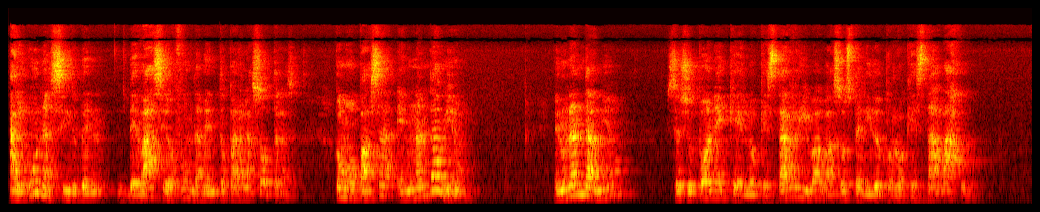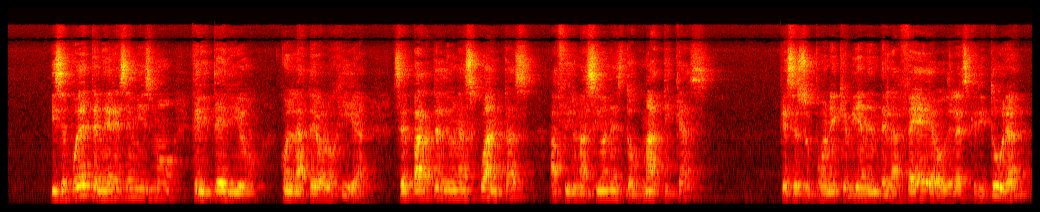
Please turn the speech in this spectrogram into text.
algunas sirven de base o fundamento para las otras, como pasa en un andamio. En un andamio se supone que lo que está arriba va sostenido por lo que está abajo. Y se puede tener ese mismo criterio con la teología. Se parte de unas cuantas afirmaciones dogmáticas que se supone que vienen de la fe o de la escritura,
